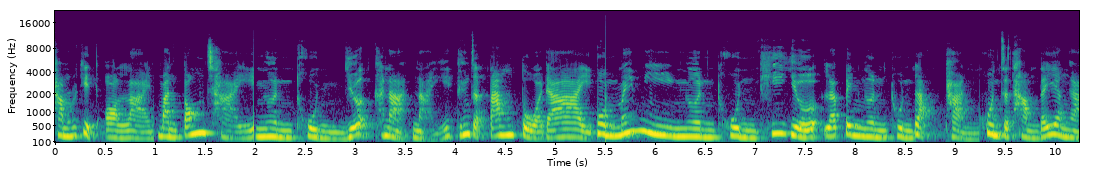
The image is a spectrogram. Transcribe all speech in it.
ทำธุรกิจออนไลน์ มันต้องใช้เงินทุนเยอะขนาดไหน ถึงจะตั้งตัวได้ คุณไม่มีเงินทุนที่เยอะและเป็นเงินทุนหลัก พันคุณจะทำได้ยังไง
